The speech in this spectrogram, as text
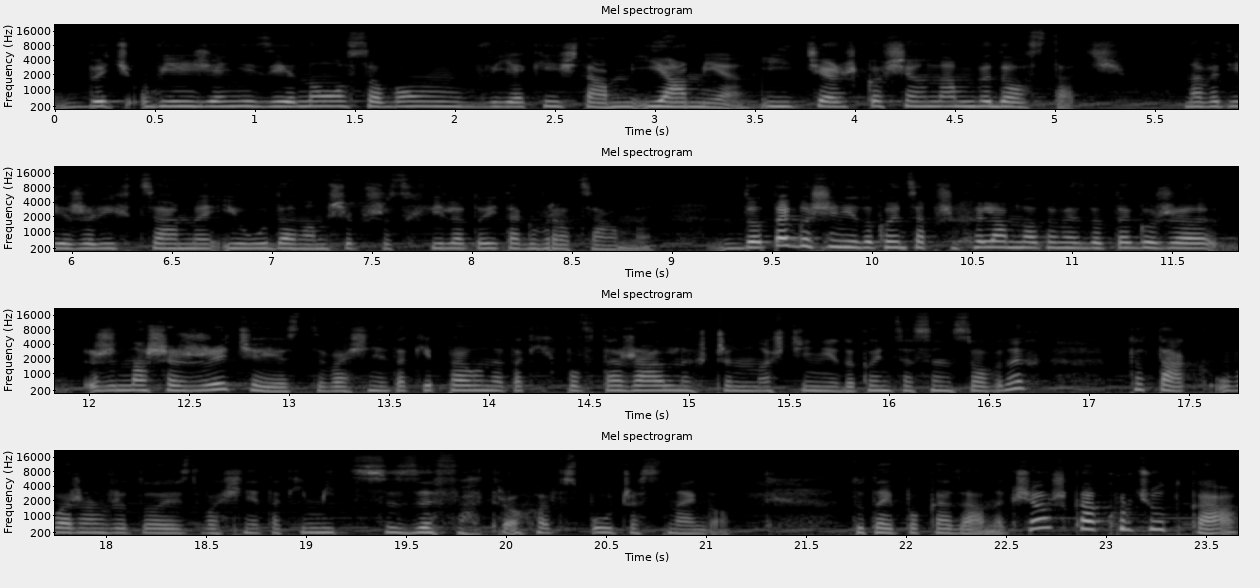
być uwięzieni z jedną osobą w jakiejś tam jamie i ciężko się nam wydostać. Nawet jeżeli chcemy i uda nam się przez chwilę, to i tak wracamy. Do tego się nie do końca przychylam, natomiast do tego, że, że nasze życie jest właśnie takie pełne takich powtarzalnych czynności, nie do końca sensownych, to tak, uważam, że to jest właśnie taki mit Syzyfa trochę współczesnego tutaj pokazany. Książka króciutka,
